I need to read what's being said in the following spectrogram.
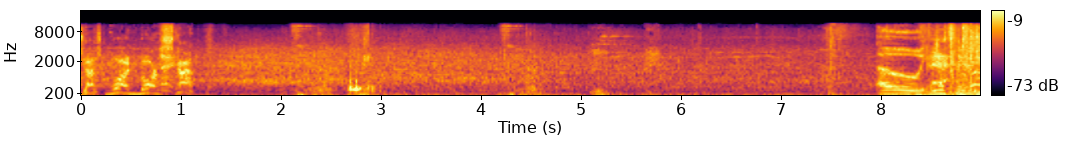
Just one more step. Oh,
